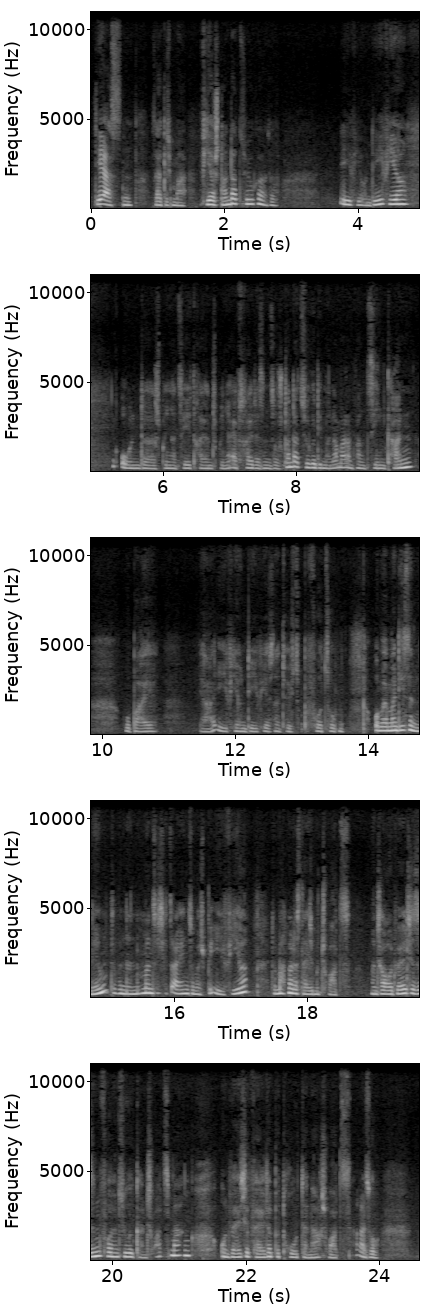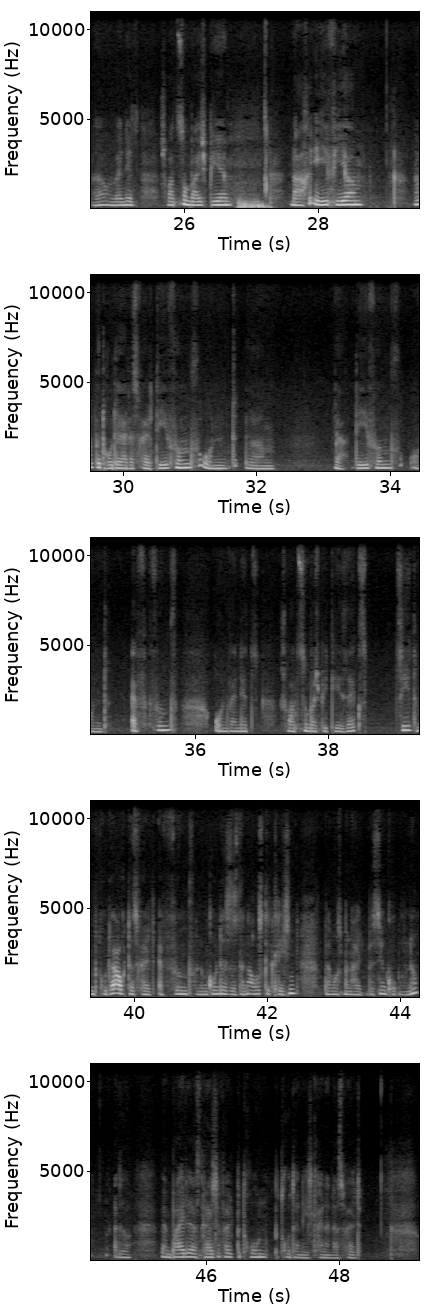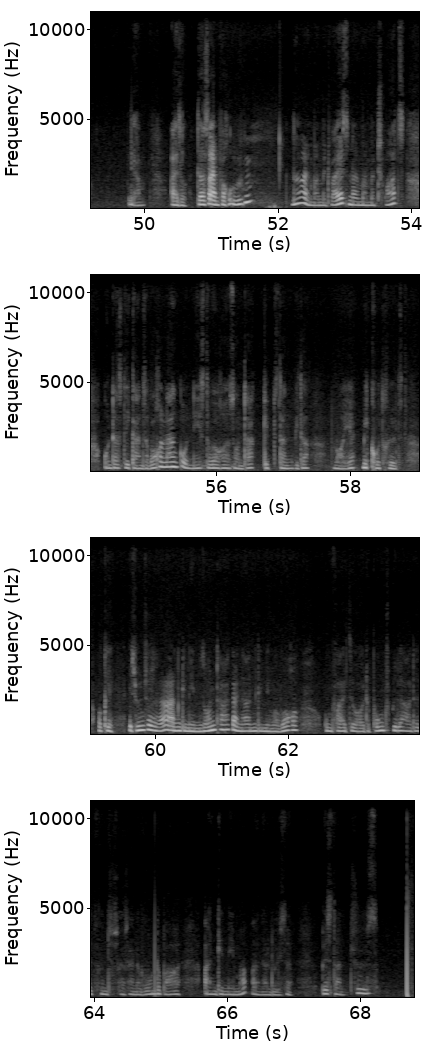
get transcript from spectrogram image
die ersten, sag ich mal, vier Standardzüge, also E4 und D4 und äh, Springer C3 und Springer F3, das sind so Standardzüge, die man am Anfang ziehen kann, wobei ja, E4 und D4 ist natürlich zu bevorzugen. Und wenn man diese nimmt, dann nimmt man sich jetzt einen, zum Beispiel E4, dann macht man das gleiche mit Schwarz. Man schaut, welche sinnvollen Züge kann Schwarz machen und welche Felder bedroht danach Schwarz. Also, ja, ne, und wenn jetzt Schwarz zum Beispiel nach E4 ne, bedroht er das Feld D5 und ähm, ja, D5 und F5. Und wenn jetzt Schwarz zum Beispiel G6 zieht, dann bedroht er auch das Feld F5. Und im Grunde ist es dann ausgeglichen. Da muss man halt ein bisschen gucken. Ne? Also wenn beide das gleiche Feld bedrohen, bedroht dann nicht keiner das Feld. Ja, also das einfach üben. Ne? Einmal mit Weiß und einmal mit Schwarz. Und das die ganze Woche lang. Und nächste Woche Sonntag gibt es dann wieder neue Mikrotrills. Okay, ich wünsche euch einen angenehmen Sonntag, eine angenehme Woche und falls ihr heute Punktspiele hattet, wünsche ich euch eine wunderbare, angenehme Analyse. Bis dann. Tschüss.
